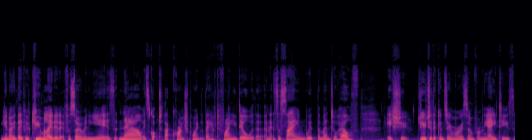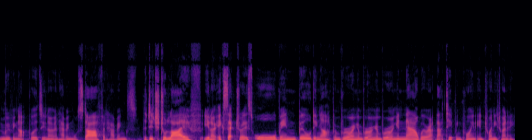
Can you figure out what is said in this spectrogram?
you know, they've accumulated it for so many years that now it's got to that crunch point that they have to finally deal with it. And it's the same with the mental health issue due to the consumerism from the 80s moving upwards, you know, and having more staff and having the digital life, you know, etc. It's all been building up and brewing and brewing and brewing and now we're at that tipping point in 2020.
